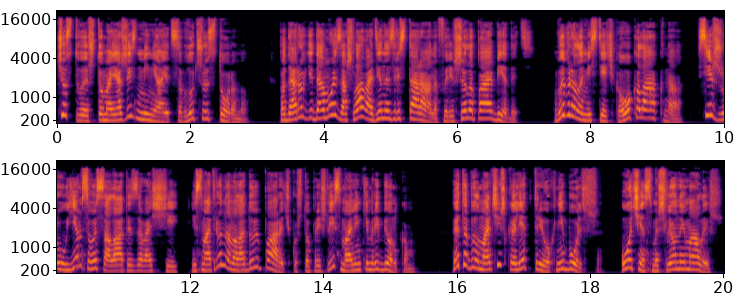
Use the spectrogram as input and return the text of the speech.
чувствуя, что моя жизнь меняется в лучшую сторону. По дороге домой зашла в один из ресторанов и решила пообедать. Выбрала местечко около окна. Сижу, ем свой салат из овощей и смотрю на молодую парочку, что пришли с маленьким ребенком. Это был мальчишка лет трех, не больше. Очень смышленый малыш.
